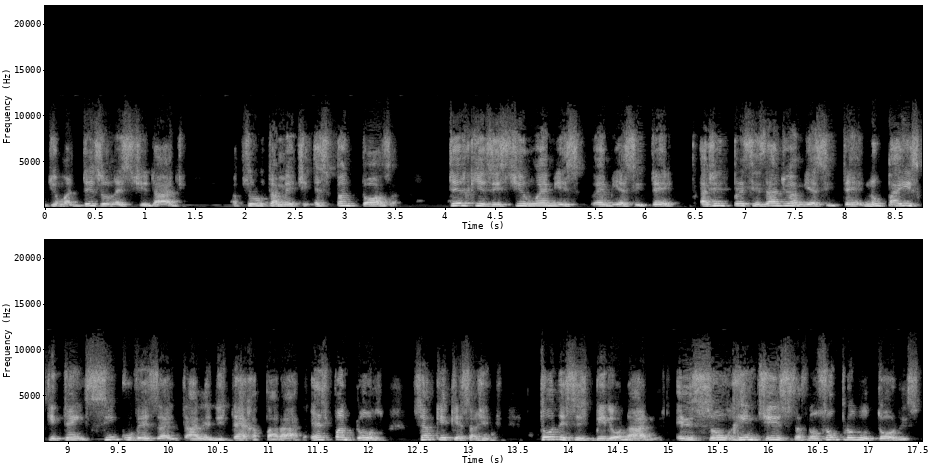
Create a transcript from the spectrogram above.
de uma desonestidade absolutamente espantosa. Ter que existir um MST, a gente precisar de um MST num país que tem cinco vezes a Itália de terra parada, é espantoso. Sabe o que é essa gente? Todos esses bilionários, eles são rentistas, não são produtores.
